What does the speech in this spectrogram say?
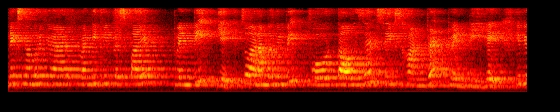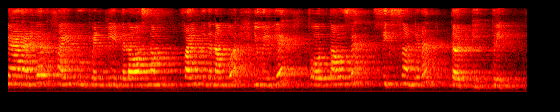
Next number if you add 23 plus 5, 28. So our number will be 4628. If you add another 5 to 28, the last number 5 to the number, you will get 4633.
